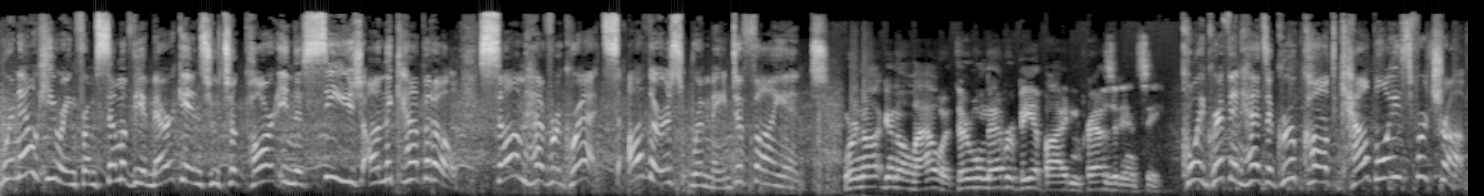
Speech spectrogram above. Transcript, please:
We're now hearing from some of the Americans who took part in the siege on the Capitol. Some have regrets, others remain defiant. We're not going to allow it. There will never be a Biden presidency. Couy Griffin heads a group called Cowboys for Trump.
